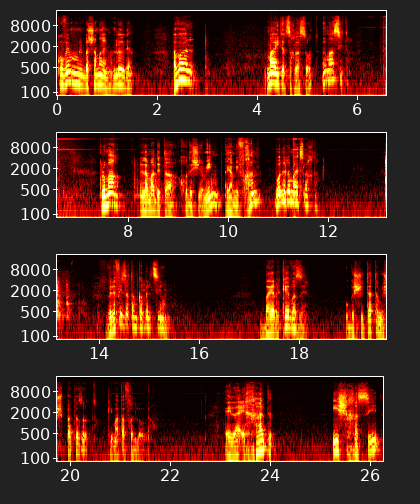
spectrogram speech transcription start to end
קובעים בשמיים, אני לא יודע. אבל מה היית צריך לעשות ומה עשית? כלומר, למדת חודש ימים, היה מבחן, בוא נראה מה הצלחת. ולפי זה אתה מקבל ציון. בהרכב הזה ובשיטת המשפט הזאת, כמעט אף אחד לא עובר. אלא אחד, איש חסיד,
